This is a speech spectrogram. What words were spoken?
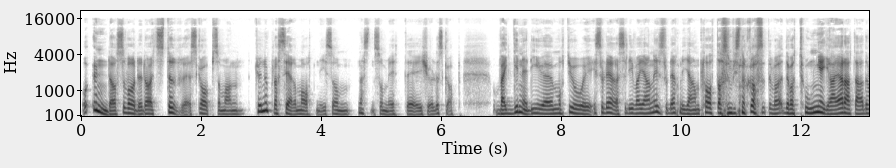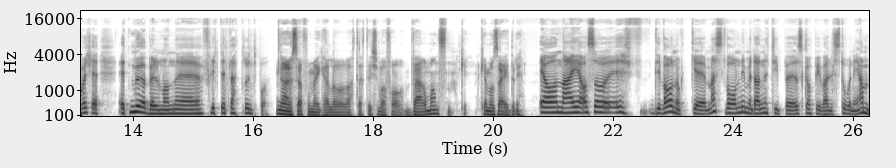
og under så var det da et større skap som man kunne plassere maten i, som, nesten som et eh, kjøleskap. Veggene de eh, måtte jo isoleres, så de var gjerne isolert med jernplater. som vi snakker om, så det var, det var tunge greier, dette her. Det var ikke et møbel man eh, flyttet lett rundt på. Nei, jeg ser for meg heller at dette ikke var for hvermannsen. Hvem var det som eide de? Ja, nei, altså eh, Det var nok eh, mest vanlig med denne type skap i velstående hjem,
